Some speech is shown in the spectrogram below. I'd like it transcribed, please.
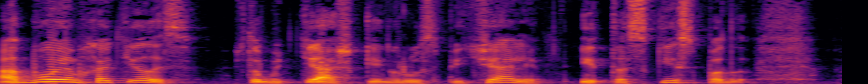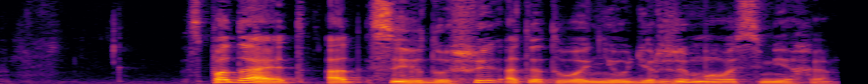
Обоим хотелось, чтобы тяжкий груз печали и тоски спад... спадает от, с их души от этого неудержимого смеха.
